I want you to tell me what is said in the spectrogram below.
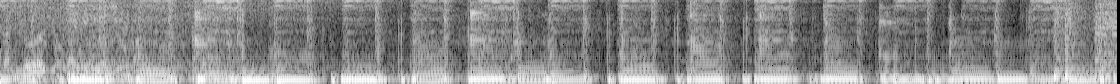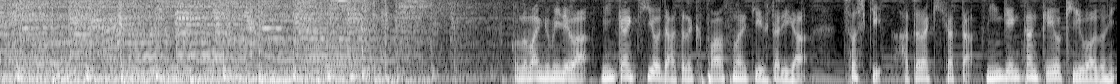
この番組では民間企業で働くパーソナリティ2人が組織働き方人間関係をキーワードに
